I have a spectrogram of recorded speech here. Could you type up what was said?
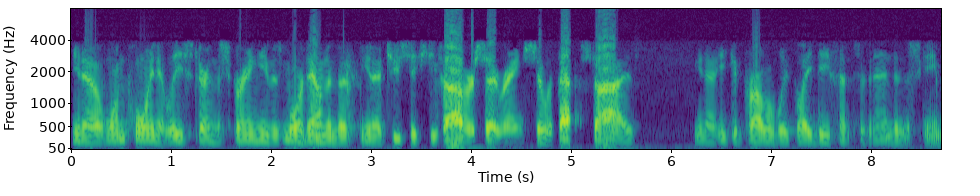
you know, at one point, at least during the spring, he was more down in the you know 265 or so range. So with that size, you know, he could probably play defensive end in the scheme.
